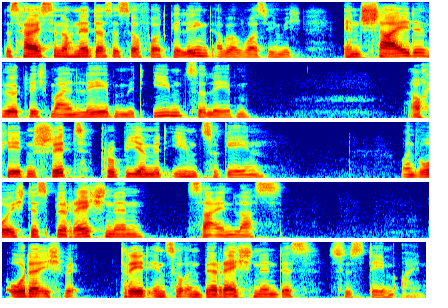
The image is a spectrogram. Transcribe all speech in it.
das heißt ja noch nicht, dass es sofort gelingt, aber was ich mich entscheide, wirklich mein Leben mit ihm zu leben, auch jeden Schritt probiere mit ihm zu gehen und wo ich das Berechnen sein lasse oder ich trete in so ein berechnendes System ein.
